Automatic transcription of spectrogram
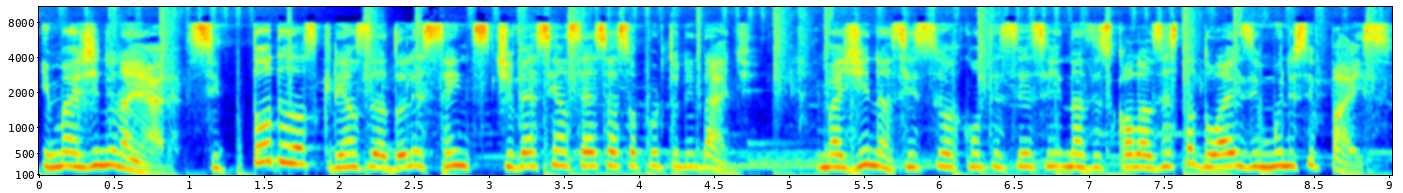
Imagine, Nayara, se todas as crianças e adolescentes tivessem acesso a essa oportunidade. Imagina se isso acontecesse nas escolas estaduais e municipais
